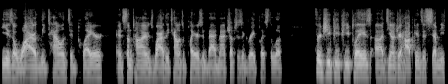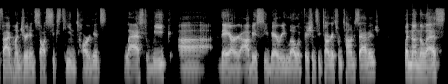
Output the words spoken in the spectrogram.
he is a wildly talented player. And sometimes wildly talented players in bad matchups is a great place to look. For GPP plays, uh, DeAndre Hopkins is 7,500 and saw 16 targets last week. Uh, they are obviously very low efficiency targets from Tom Savage, but nonetheless,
